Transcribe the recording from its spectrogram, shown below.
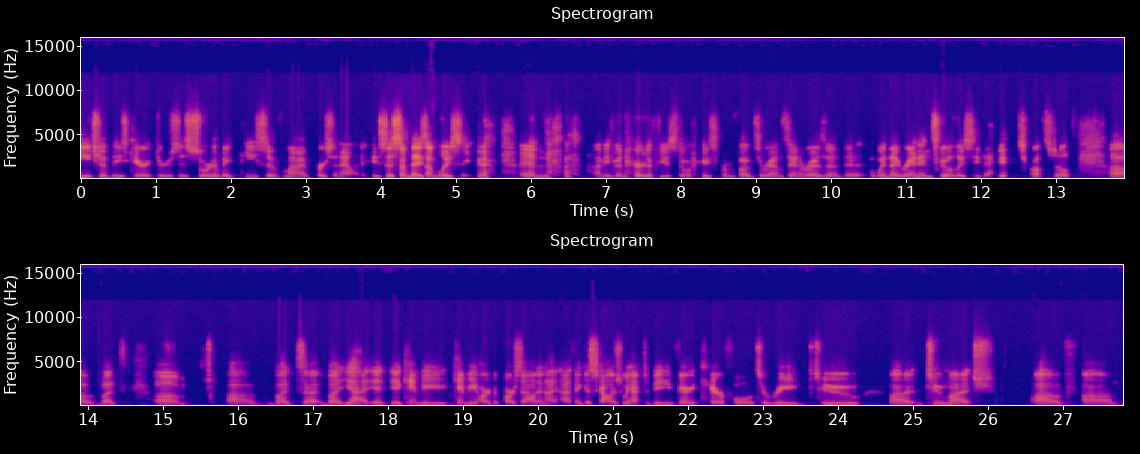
each of these characters is sort of a piece of my personality. He says some days I'm Lucy, and I've even heard a few stories from folks around Santa Rosa that when they ran into a Lucy Day, Charles Schulz. Uh, but um, uh, but uh, but yeah, it, it can be can be hard to parse out, and I, I think as scholars we have to be very careful to read too uh, too much of um,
